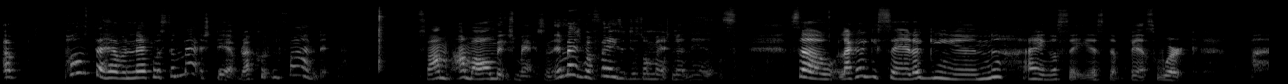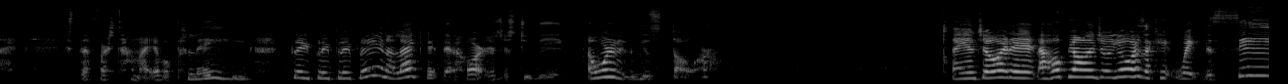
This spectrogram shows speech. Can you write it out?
I'm supposed to have a necklace to match that, but I couldn't find it. So I'm, I'm all mixed matching. It matches my face, it just don't match nothing else. So, like I said again, I ain't gonna say it's the best work, but it's the first time I ever played. Play, play, play, play, and I like it. That heart is just too big. I wanted it to be a star. I enjoyed it. I hope y'all enjoy yours. I can't wait to see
